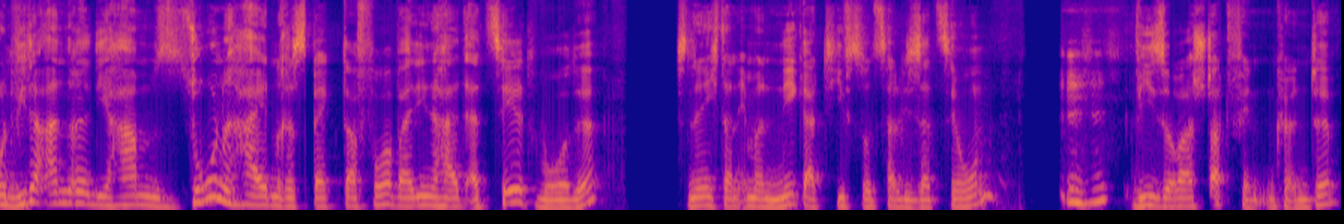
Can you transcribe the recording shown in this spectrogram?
Und wieder andere, die haben so einen Heidenrespekt davor, weil ihnen halt erzählt wurde, das nenne ich dann immer Negativsozialisation, mhm. wie sowas stattfinden könnte.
